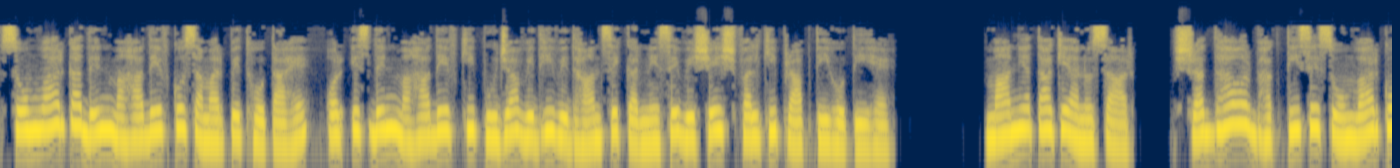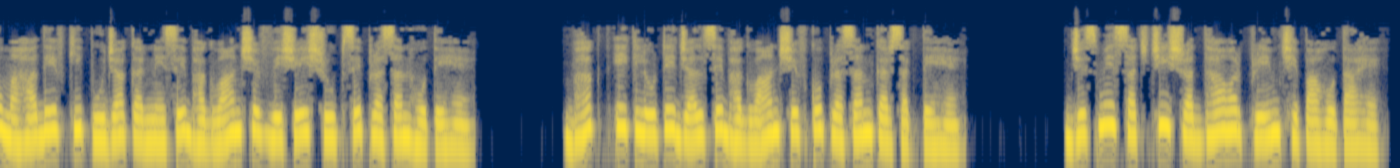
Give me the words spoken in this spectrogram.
सोमवार का दिन महादेव को समर्पित होता है और इस दिन महादेव की पूजा विधि विधान से करने से विशेष फल की प्राप्ति होती है। मान्यता के अनुसार, श्रद्धा और भक्ति से सोमवार को महादेव की पूजा करने से भगवान शिव विशेष रूप से प्रसन्न होते हैं। भक्त एक लोटे जल से भगवान शिव को प्रसन्न कर सकते हैं, जिसमें सच्ची श्रद्धा और प्रेम छिपा होता है।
